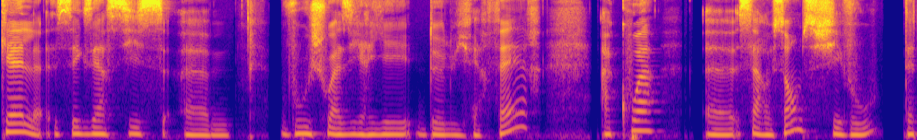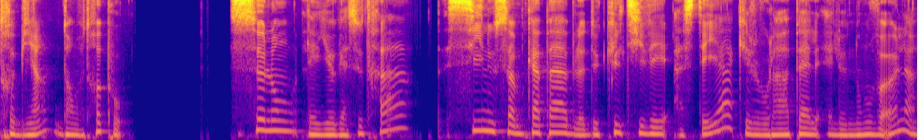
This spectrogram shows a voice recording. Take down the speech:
Quels exercices vous choisiriez de lui faire faire? À quoi ça ressemble chez vous d'être bien dans votre peau? Selon les Yoga Sutras, si nous sommes capables de cultiver Asteya, qui je vous le rappelle est le non-vol,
